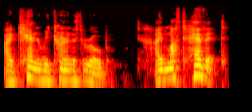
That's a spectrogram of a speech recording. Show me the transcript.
I can't return this robe. I must have it.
